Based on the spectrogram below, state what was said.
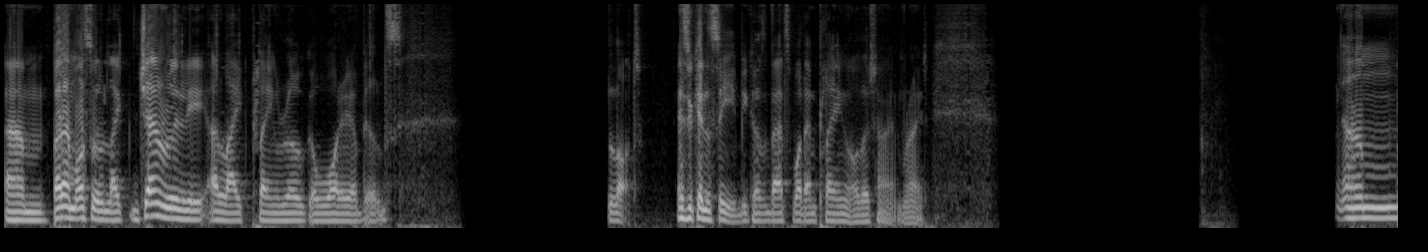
Um, but I'm also like generally I like playing rogue or warrior builds a lot, as you can see, because that's what I'm playing all the time, right? Um,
